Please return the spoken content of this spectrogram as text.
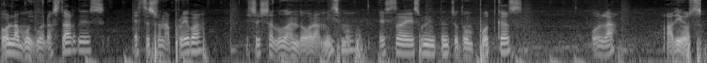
Hola, muy buenas tardes. Esta es una prueba. Estoy saludando ahora mismo. Esto es un intento de un podcast. Hola. Adiós.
